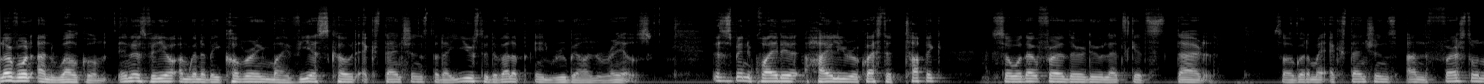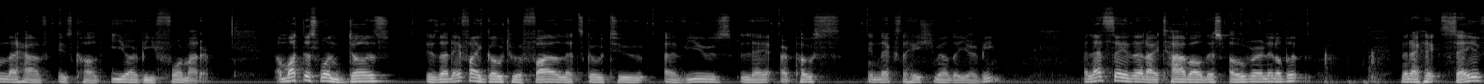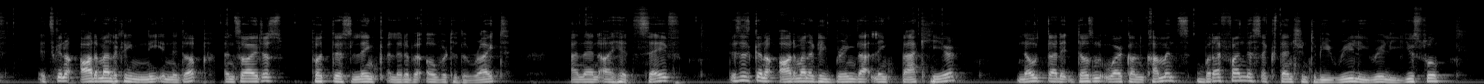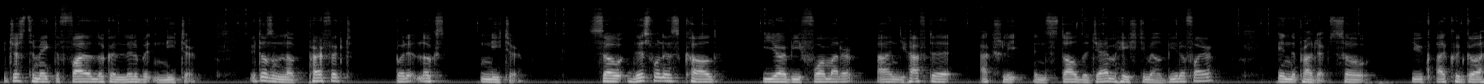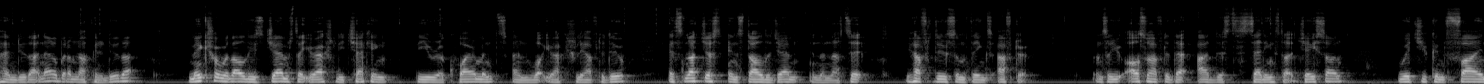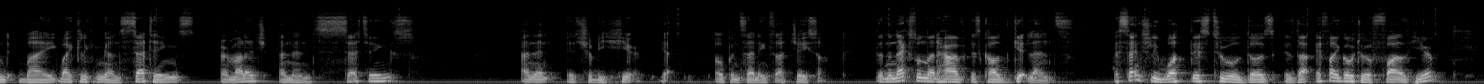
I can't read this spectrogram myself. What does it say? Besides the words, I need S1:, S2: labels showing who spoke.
S1: Hello everyone and welcome. In this video I'm going to be covering my VS Code extensions that I use to develop in Ruby on Rails. This has been quite a highly requested topic, so without further ado let's get started. So I'll go to my extensions and the first one that I have is called ERB Formatter. And what this one does is that if I go to a file, let's go to a views lay or posts index.html.erb and let's say that I tab all this over a little bit then I hit save it's going to automatically neaten it up. And so I just put this link a little bit over to the right and then I hit save. This is going to automatically bring that link back here. Note that it doesn't work on comments, but I find this extension to be really, really useful just to make the file look a little bit neater. It doesn't look perfect, but it looks neater. So this one is called ERB Formatter and you have to actually install the gem HTML beautifier in the project. So you, I could go ahead and do that now, but I'm not going to do that. Make sure with all these gems that you're actually checking the requirements and what you actually have to do. It's not just install the gem and then that's it. You have to do some things after. And so you also have to add this to settings.json, which you can find by, by clicking on settings or manage and then settings. And then it should be here. Yeah, open settings.json. Then the next one that I have is called GitLens. Essentially what this tool does is that if I go to a file here,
